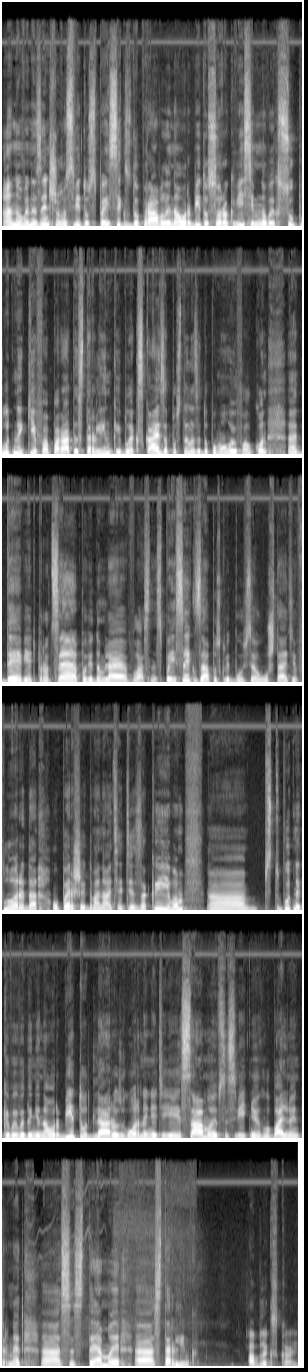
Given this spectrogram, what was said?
А новини з іншого світу SpaceX доправили на орбіту 48 нових супутників. Апарати Starlink і Black Sky запустили за допомогою Falcon 9. Про це повідомляє власне SpaceX. Запуск відбувся у штаті Флорида у перший 12 за Києвом. Супутники виведені на орбіту для розгорнення тієї самої всесвітньої глобальної інтернет-системи Starlink. А Black Sky.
